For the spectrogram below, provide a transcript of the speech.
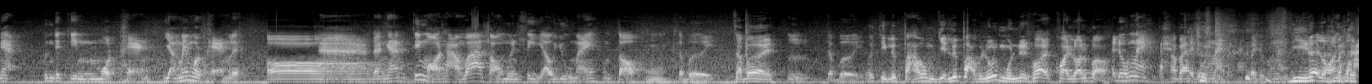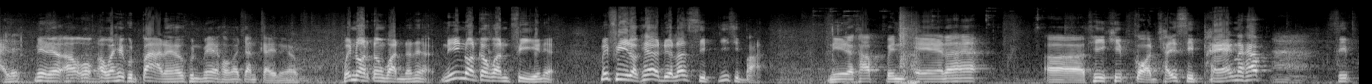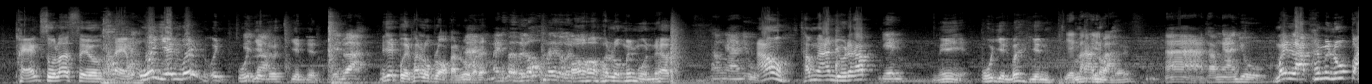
เนี่ยเพิ่งจะกินหมดแผงยังไม่หมดแผงเลยอ๋ออ่อ่าดังนั้นที่หมอถามว่า2 4 0 0 0เอาอยู่ไหมผมตอบอืมระเบย จะเบยอืมระเบยเฮ้ยจริงหรือเปล่าผมเย็นหรือเปล่าไม่รู้หมุนเพราะคอยร้อนหรือเปล่า ไปดูข้างในเอาไป ไปดูข้างในไปดูข้างในดีด้วยร้อนหายเลย เนี่ยเนี่ยเอาเอาเอาไว้ให้คุณป้านะครับคุณแม่ของอาจารย์ไก่นะครับไว้นอนกลางวันนะเนี่ยนี่นอนกลางวันฟรีเนี่ย ไม่ฟรีหรอกแค่เดือนละสิบยี่สิบาท นี่นะครับเป็นแอร์นะฮะเอ่อที่คลิปก่อนใช้ 10 แผงนะครับ อ่า 10แผงโซลาร์เซลล์แต่ว่าโอ้ยเย็นเว้ยโอ้ยโอ้ยเย็เย็นนเลปะยเย็นเย็นเห็นป่ะไม่ใช่เปิดพัดลมหลอกกันรู้ป่ะเนี่ยไม่ได้เปิดพัดลมไม่ได้เปิดพัดอ๋ลอมพัดลมไม่หมุนนะครับทำงานอยู่ เอ้าทำงานอยู่นะครับ เย็น นี่โอ้ยเย็นเว้ยเย็นเย็นมากาเย็นนอปะนเลย อ่าทำงานอยู่ ไม่หลับให้ไม่รู้ไป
